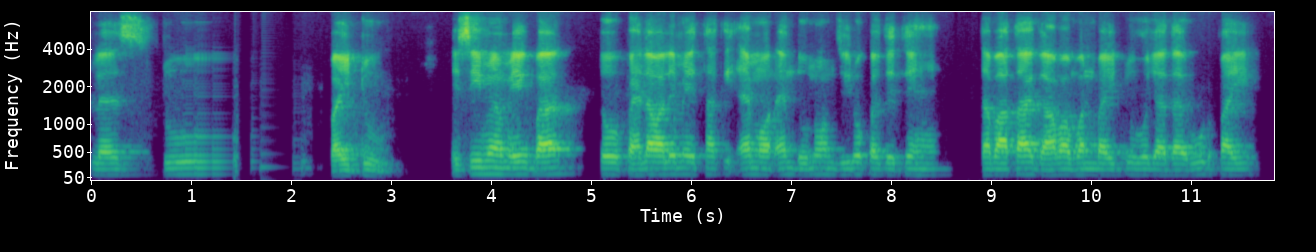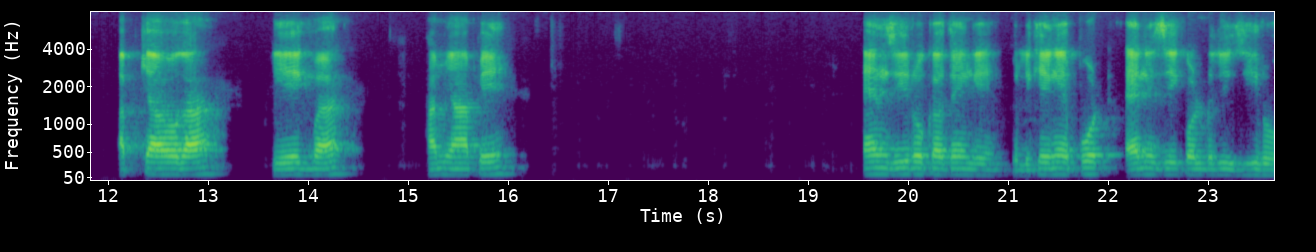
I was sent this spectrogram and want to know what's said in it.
plus two by two इसी में हम एक बार तो पहला वाले में था कि m और n दोनों हम ज़ीरो कर देते हैं। तब आता है गामा वन बाई टू हो जाता है रूट पाई। अब क्या होगा? कि एक बार हम यहाँ पे एन ज़ीरो कर देंगे तो लिखेंगे put n is equal to the zero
